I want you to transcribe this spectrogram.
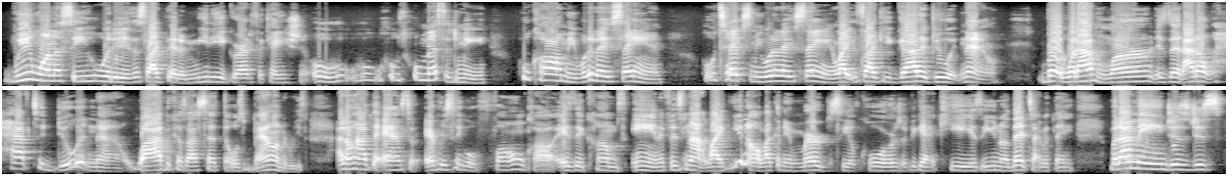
we want to see who it is. It's like that immediate gratification. Oh, who who who who messaged me? Who called me? What are they saying? Who texted me? What are they saying? Like it's like you got to do it now. But what I've learned is that I don't have to do it now. Why? Because I set those boundaries. I don't have to answer every single phone call as it comes in. If it's not like, you know, like an emergency, of course, if you got kids, you know, that type of thing. But I mean, just, just,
